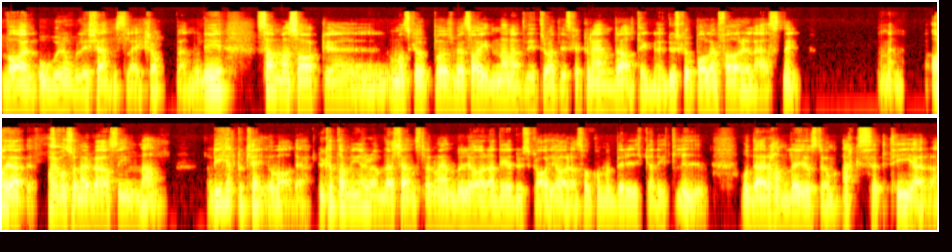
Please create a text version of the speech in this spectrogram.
vara en orolig känsla i kroppen. Och det är samma sak eh, om man ska upp och som jag sa innan att vi tror att vi ska kunna ändra allting nu. Du ska upp och hålla en föreläsning. Men, oh, jag, oh, jag var så nervös innan. Och det är helt okej att vara det. Du kan ta med dig de där känslorna och ändå göra det du ska göra som kommer berika ditt liv. Och där handlar just det om att acceptera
